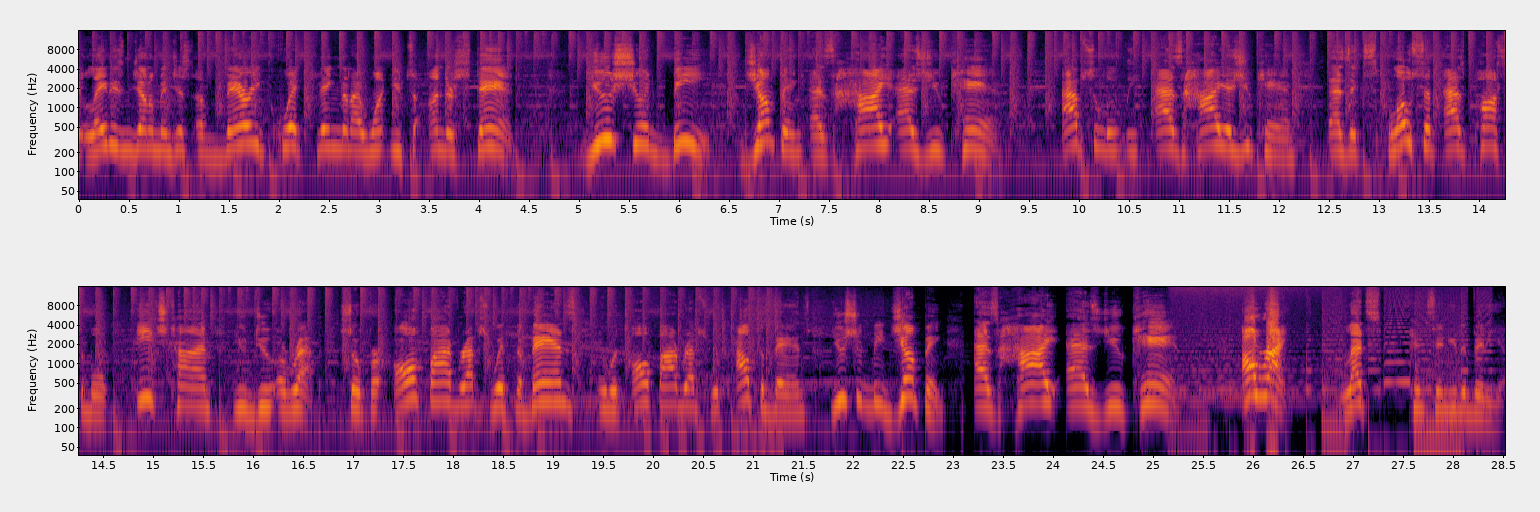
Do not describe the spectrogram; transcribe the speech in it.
Right, ladies and gentlemen, just a very quick thing that I want you to understand. You should be jumping as high as you can. Absolutely as high as you can, as explosive as possible each time you do a rep. So for all five reps with the bands and with all five reps without the bands, you should be jumping as high as you can. All right, let's continue the video.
